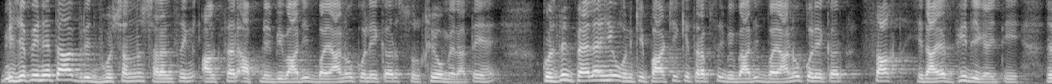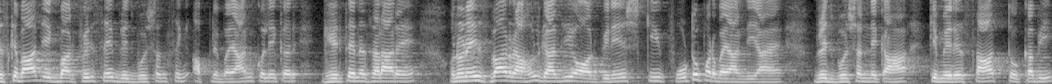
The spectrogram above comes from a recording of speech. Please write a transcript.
बीजेपी नेता ब्रिजभूषण शरण सिंह अक्सर अपने विवादित बयानों को लेकर सुर्खियों में रहते हैं। कुछ दिन पहले ही उनकी पार्टी की तरफ़ से विवादित बयानों को लेकर सख्त हिदायत भी दी गई थी। इसके बाद एक बार फिर से ब्रिजभूषण सिंह अपने बयान को लेकर घिरते नज़र आ रहे हैं। उन्होंने इस बार राहुल गांधी और विनेश की फ़ोटो पर बयान दिया है। ब्रिजभूषण ने कहा कि मेरे साथ तो कभी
